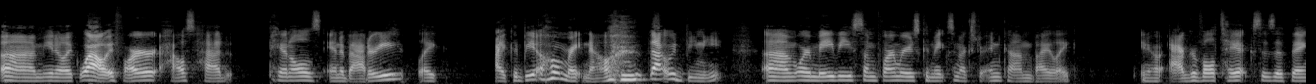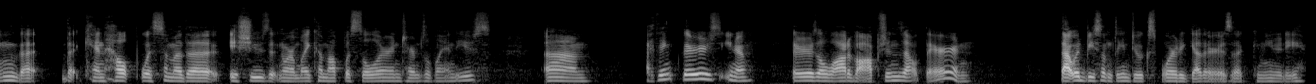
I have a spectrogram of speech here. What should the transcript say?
Um, you know, like wow, if our house had panels and a battery, like I could be at home right now. that would be neat. Um, or maybe some farmers could make some extra income by like, you know, agrivoltaics is a thing that that can help with some of the issues that normally come up with solar in terms of land use. Um, I think there's, you know, there's a lot of options out there, and that would be something to explore together as a community.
